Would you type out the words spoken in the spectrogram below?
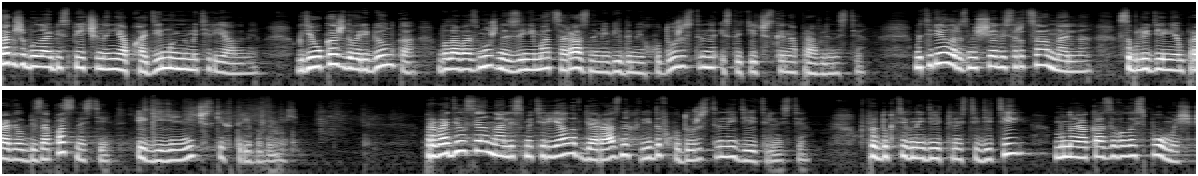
также была обеспечена необходимыми материалами, где у каждого ребенка была возможность заниматься разными видами художественно-эстетической направленности. Материалы размещались рационально, с соблюдением правил безопасности и гигиенических требований. Проводился анализ материалов для разных видов художественной деятельности – в продуктивной деятельности детей мной оказывалась помощь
